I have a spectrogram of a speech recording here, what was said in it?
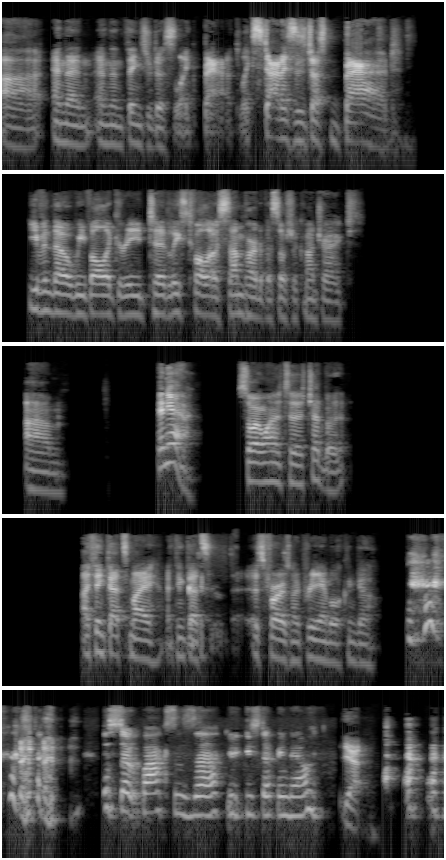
Uh and then and then things are just like bad. Like status is just bad. Even though we've all agreed to at least follow some part of a social contract. Um and yeah so i wanted to chat about it i think that's my i think that's as far as my preamble can go the soapbox is uh, you, you stepping down. yeah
